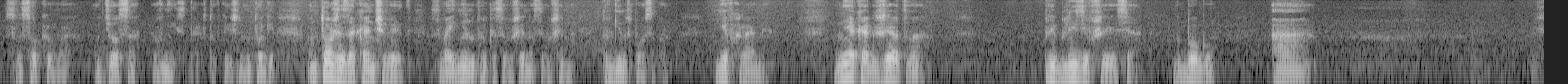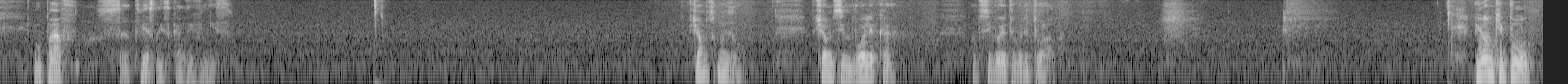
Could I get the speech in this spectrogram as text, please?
с высокого утеса вниз. Так что в конечном итоге он тоже заканчивает свои дни, но только совершенно-совершенно другим способом. Не в храме, не как жертва приблизившиеся к Богу, а упав с отвесной скалы вниз. В чем смысл? В чем символика вот всего этого ритуала? В Йом-Кипур –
